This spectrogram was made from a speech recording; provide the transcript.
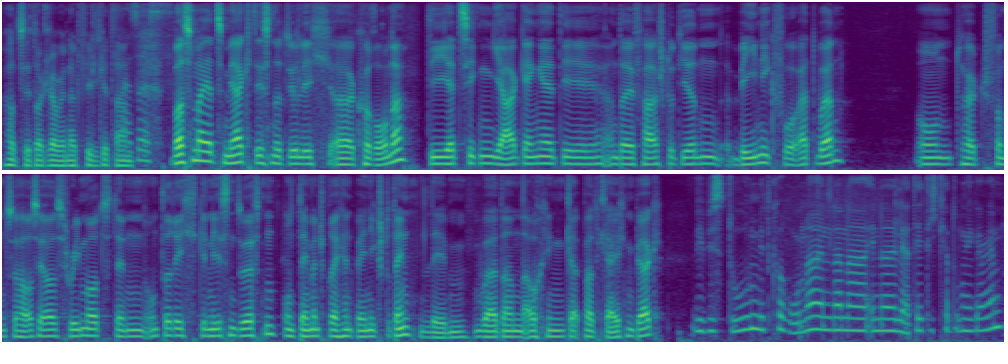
hat sich da, glaube ich, nicht viel getan. Also Was man jetzt merkt, ist natürlich äh, Corona. Die jetzigen Jahrgänge, die an der FH studieren, wenig vor Ort waren und halt von zu Hause aus remote den Unterricht genießen durften und dementsprechend wenig Studentenleben war dann auch in Bad Gleichenberg. Wie bist du mit Corona in deiner, in deiner Lehrtätigkeit umgegangen?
